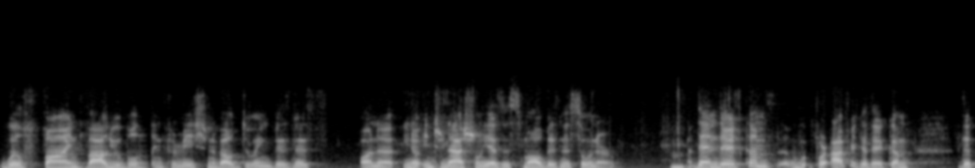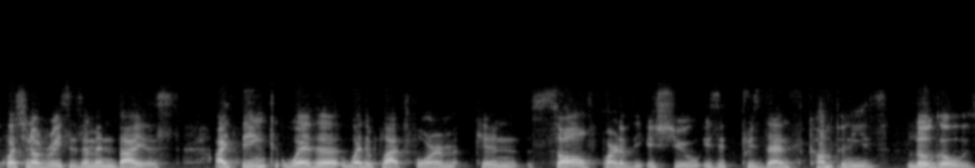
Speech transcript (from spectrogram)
will find valuable information about doing business on a, you know, internationally as a small business owner. Mm. Then there comes, for Africa, there comes the question of racism and bias. I think whether whether platform can solve part of the issue is it presents companies, logos,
